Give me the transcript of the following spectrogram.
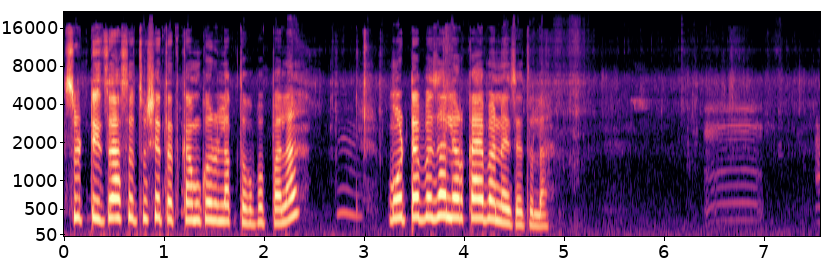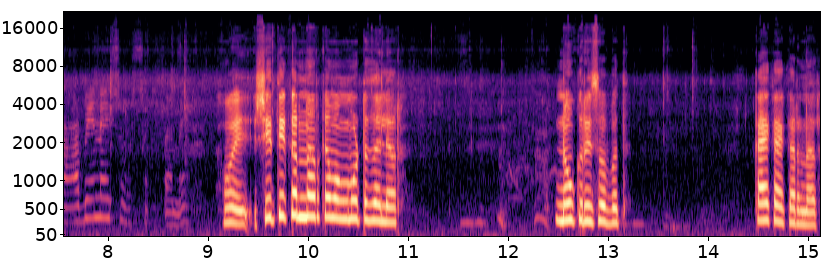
सुट्टीचं असं तू शेतात काम करू लागतो का पप्पाला. मोठं ब- झाल्यावर काय बनायचं आहे तुला अं, अभी नाही सोड सकता मैं होय शेती करणार का मग मोठं झाल्यावर? नोकरीसोबत. काय काय करणार?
